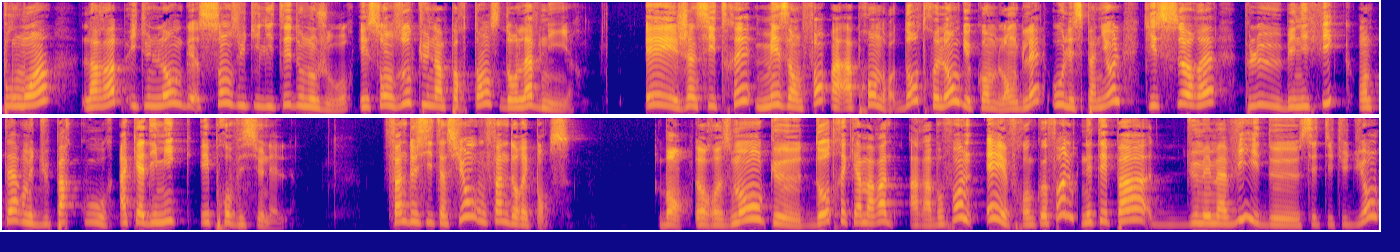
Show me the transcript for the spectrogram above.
Pour moi, l'arabe est une langue sans utilité de nos jours et sans aucune importance dans l'avenir. Et j'inciterai mes enfants à apprendre d'autres langues comme l'anglais ou l'espagnol qui seraient plus bénéfiques en termes du parcours académique et professionnel. Fin de citation ou fin de réponse Bon, heureusement que d'autres camarades arabophones et francophones n'étaient pas du même avis de cet étudiant,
